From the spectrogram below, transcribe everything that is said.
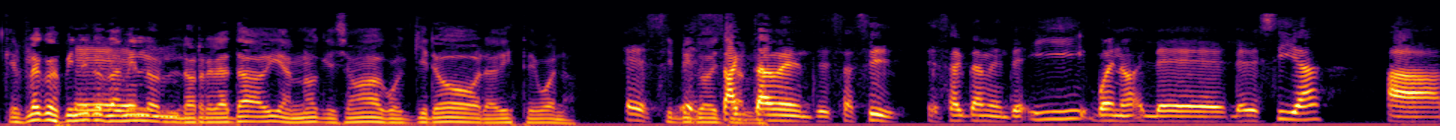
que el Flaco Espinito eh, también lo, lo, relataba bien, ¿no? Que llamaba a cualquier hora, ¿viste? Bueno. Es, típico exactamente, es así, exactamente. Y bueno, le, le decía a,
